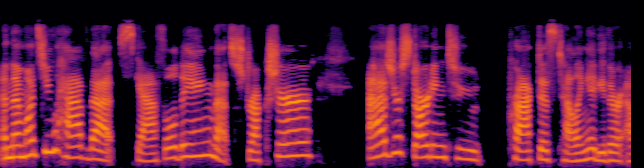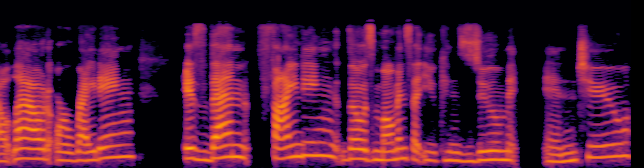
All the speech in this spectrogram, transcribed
And then once you have that scaffolding that structure as you're starting to practice telling it either out loud or writing is then finding those moments that you can zoom into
